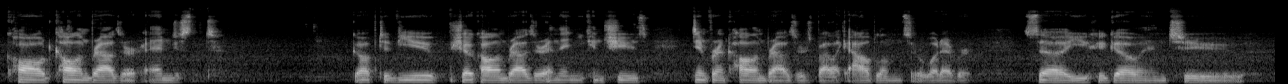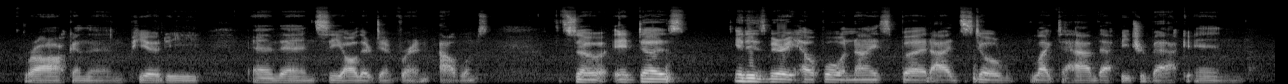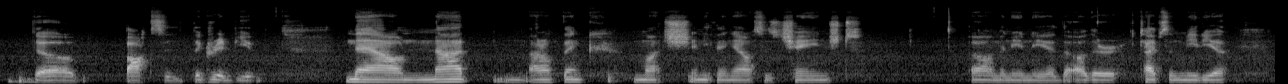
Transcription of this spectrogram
called column browser and just go up to view show column browser and then you can choose different column browsers by like albums or whatever. So you could go into rock and then POD and then see all their different albums. So it does it is very helpful and nice but I'd still like to have that feature back in the boxes the grid view now, not, I don't think much anything else has changed um, in any of the other types of media.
